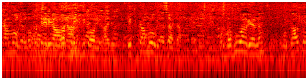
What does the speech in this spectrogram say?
ਕੰਮ ਹੋ ਗਿਆ ਬੱਬੂ ਤੇਰੇ ਆਉਣ ਦੀ ਕਾਲ ਇੱਕ ਕੰਮ ਹੋ ਗਿਆ ਸਾਡਾ। ਹੁਣ ਬੱਬੂ ਆ ਗਿਆ ਨਾ ਹੁਣ ਕੱਲ ਤੋਂ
